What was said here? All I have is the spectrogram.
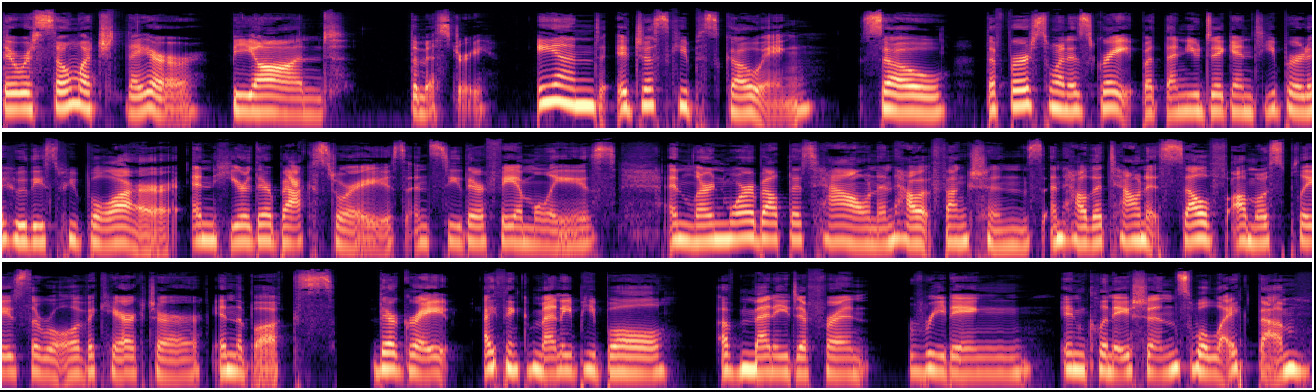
there was so much there beyond the mystery. And it just keeps going. So the first one is great, but then you dig in deeper to who these people are and hear their backstories and see their families and learn more about the town and how it functions and how the town itself almost plays the role of a character in the books. They're great. I think many people of many different reading inclinations will like them.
